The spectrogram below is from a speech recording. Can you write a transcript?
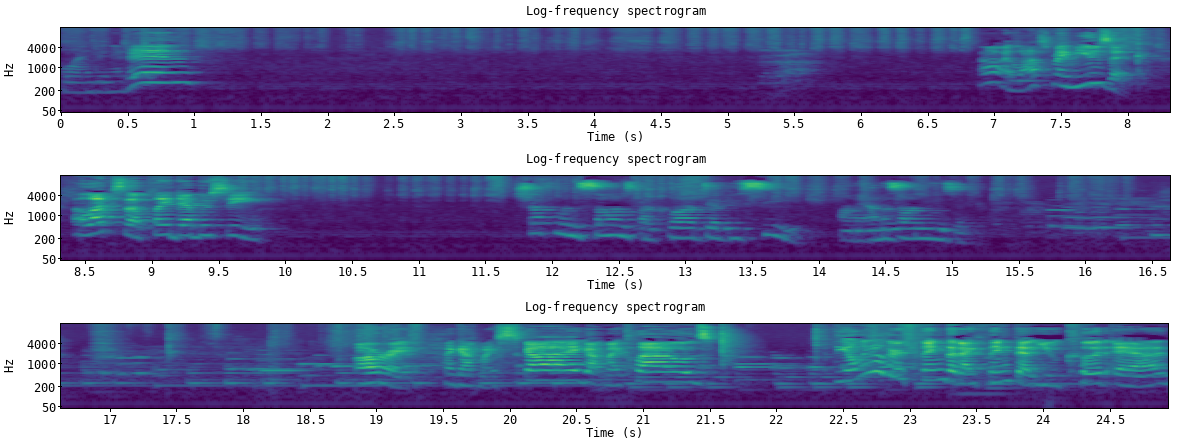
blending it in. Oh, I lost my music. Alexa, play Debussy. Shuffling songs by Claude Debussy on Amazon Music. All right, I got my sky, got my clouds. The only other thing that I think that you could add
